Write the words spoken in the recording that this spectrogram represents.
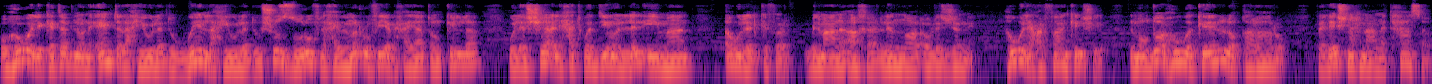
وهو اللي كتب لهم إمتى رح يولدوا وين رح يولدوا وشو الظروف اللي حيمروا فيها بحياتهم كلها والأشياء اللي حتوديهم للإيمان أو للكفر بالمعنى آخر للنار أو للجنة. هو اللي عرفان كل شيء. الموضوع هو كله قراره. فليش نحن عم نتحاسب؟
